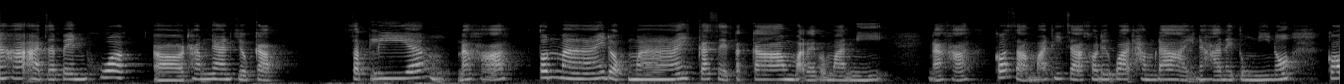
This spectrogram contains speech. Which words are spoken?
นะคะอาจจะเป็นพวกเอ่อทำงานเกี่ยวกับ สัตว์เลี้ยงนะคะ ต้นไม้ดอกไม้ เกษตรกรรมอะไรประมาณนี้นะคะ ก็สามารถที่จะเขาเรียกว่าทำได้นะคะ ในตรงนี้เนาะก็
